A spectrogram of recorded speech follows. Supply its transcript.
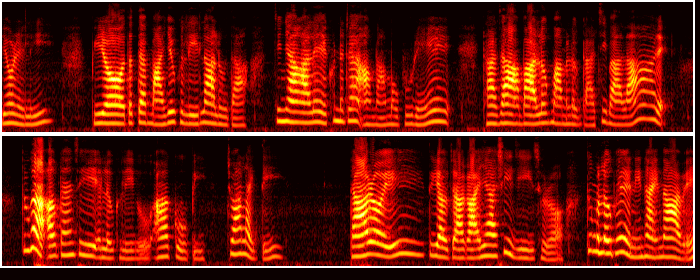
ပြောတယ်လေပြီးတော့တသက်မှာရုပ်ကလေးလှလို့သာပညာကလည်းခုနှစ်တန်းအောင်တာမဟုတ်ဘူးတဲ့ဒါကြောင့်ဘာအလုံးမှမလုပ်တာကြည်ပါလားတဲ့သူကအောက်တန်းစီရေးအလုပ်ကလေးကိုအားကိုပြီးကြွားလိုက်သေးဒါတော့အေးသူယောက်ျားကအရာရှိကြီးဆိုတော့သူမလုပ်ဖဲနေနိုင်သားပဲ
